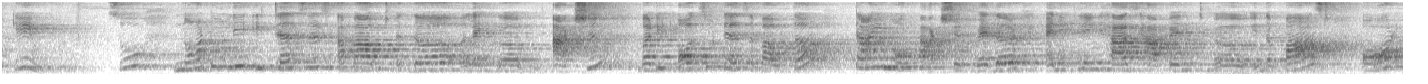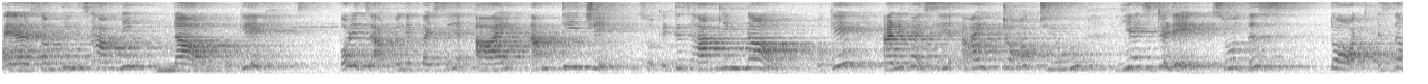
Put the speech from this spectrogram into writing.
okay so not only it tells us about the like uh, action but it also tells about the time of action whether anything has happened uh, in the past or uh, something is happening now okay for example if i say i am teaching so it is happening now okay and if i say i taught you yesterday. So this taught is the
